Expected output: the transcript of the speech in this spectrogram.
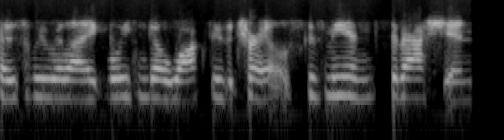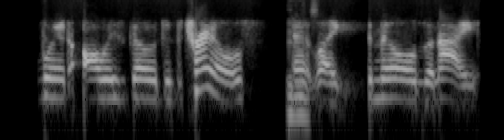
Because we were like, well, we can go walk through the trails. Because me and Sebastian would always go to the trails Did he- at like the middle of the night,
